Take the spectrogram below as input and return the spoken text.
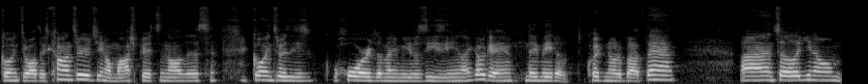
going through all these concerts, you know, mosh pits and all this, going through these hordes of enemies was easy. Like, okay, they made a quick note about that. Uh, and so, you know,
